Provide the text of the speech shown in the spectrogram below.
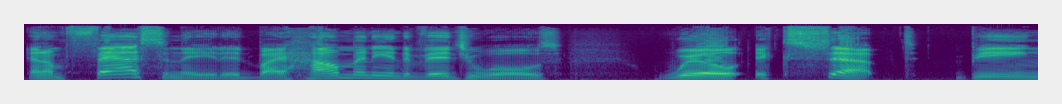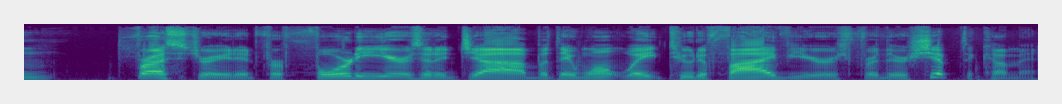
And I'm fascinated by how many individuals will accept being frustrated for 40 years at a job, but they won't wait 2 to 5 years for their ship to come in.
